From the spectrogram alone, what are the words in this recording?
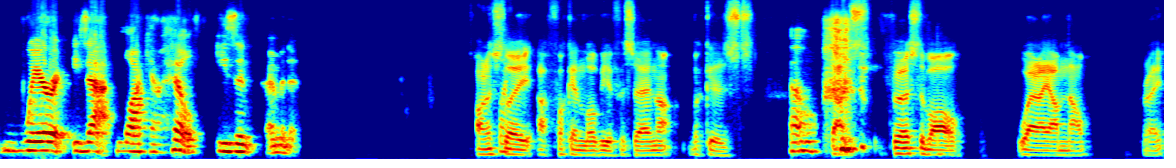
where it is at, like our health, isn't permanent. Honestly, I fucking love you for saying that because Oh, that's first of all where I am now, right?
